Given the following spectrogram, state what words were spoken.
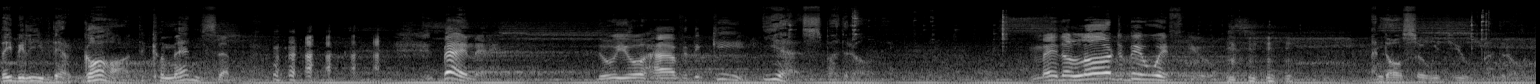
They believe their God commands them. Bene. Do you have the key? Yes, Padrone. May the Lord be with you. And also with you, Padrone.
